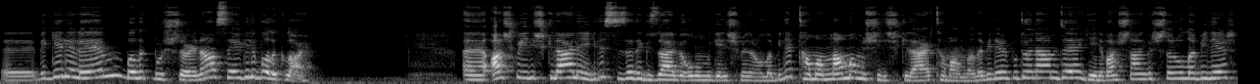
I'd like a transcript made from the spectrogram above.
E, ve gelelim balık burçlarına. Sevgili balıklar. E, aşk ve ilişkilerle ilgili size de güzel ve olumlu gelişmeler olabilir. Tamamlanmamış ilişkiler tamamlanabilir bu dönemde. Yeni başlangıçlar olabilir.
